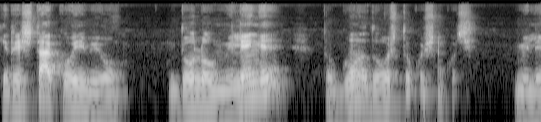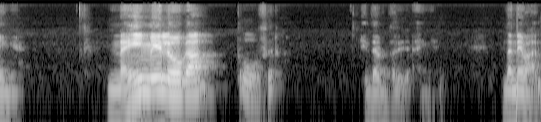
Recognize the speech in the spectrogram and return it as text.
कि रिश्ता कोई भी हो। दो लोग मिलेंगे तो गुण, दोष तो कुछ ना कुछ मिलेंगे। नहीं मेल होगा तो वो फिर इधर उधर जाएँगे। धन्यवाद।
